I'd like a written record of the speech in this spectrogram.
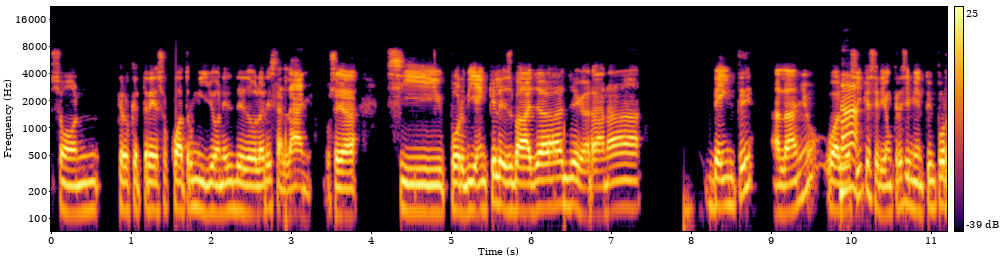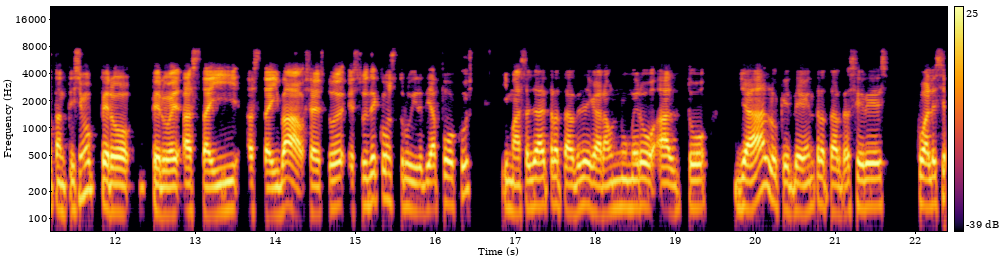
son creo que 3 o 4 millones de dólares al año. O sea, si por bien que les vaya, llegarán a 20 al año o algo así, que sería un crecimiento importantísimo, pero, pero eh, hasta, ahí, hasta ahí va. O sea, esto, esto es de construir de a pocos y más allá de tratar de llegar a un número alto ya, lo que deben tratar de hacer es cuál es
